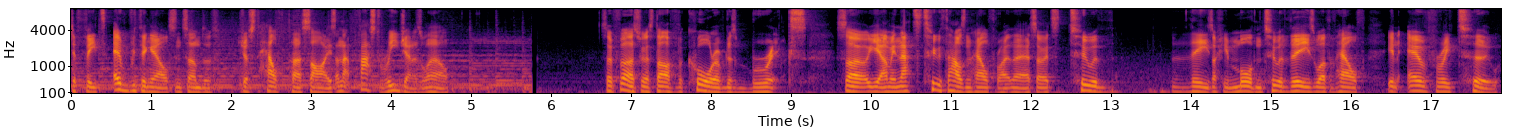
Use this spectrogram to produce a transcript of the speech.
defeats everything else in terms of just health per size, and that fast regen as well. So first, we're going to start off with a core of just bricks. So yeah, I mean, that's 2,000 health right there, so it's two of these, actually more than two of these worth of health in every two.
